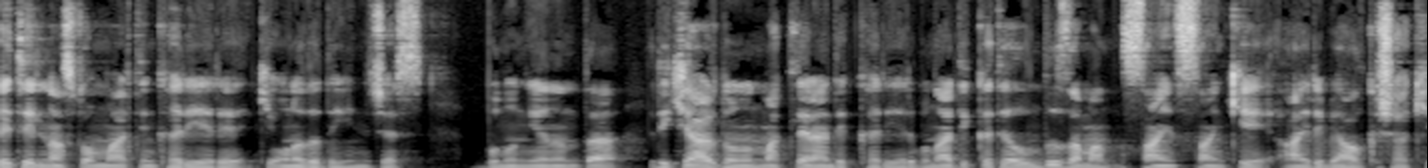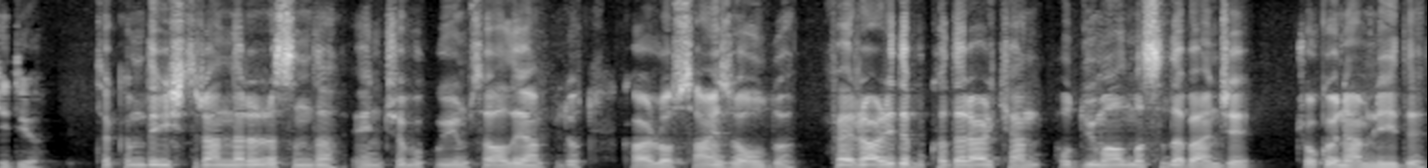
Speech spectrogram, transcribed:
Vettel'in Aston Martin kariyeri ki ona da değineceğiz. Bunun yanında Ricciardo'nun McLaren'deki kariyeri. Bunlar dikkate alındığı zaman Sainz sanki ayrı bir alkış hak ediyor. Takım değiştirenler arasında en çabuk uyum sağlayan pilot Carlos Sainz oldu. Ferrari'de bu kadar erken podyum alması da bence çok önemliydi.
